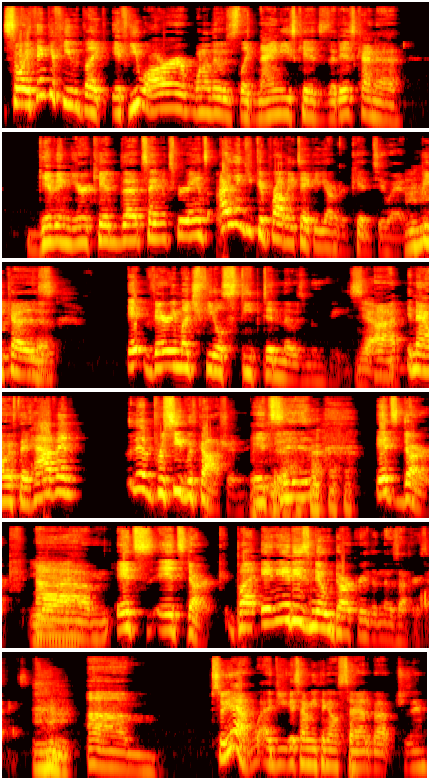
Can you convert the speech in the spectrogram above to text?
so I think if you like, if you are one of those like '90s kids that is kind of giving your kid that same experience, I think you could probably take a younger kid to it Mhm. because it very much feels steeped in those movies. Yeah. Uh, now, if they haven't, then proceed with caution. It's Yeah. it's dark. Yeah. Um, it's it's dark, but it, it is no darker than those other things. Mhm. Um, so yeah, do you guys have anything else to add about Shazam?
